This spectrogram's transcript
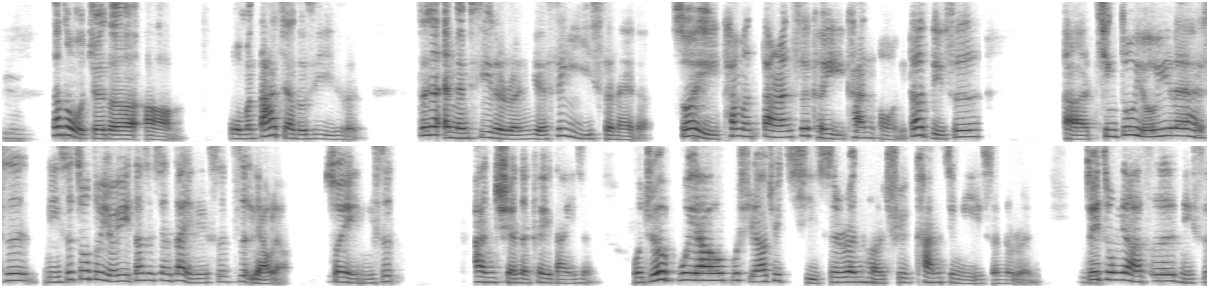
嗯，但是我觉得啊，我们大家都是医生，这个 MMC 的人也是医生来的，所以他们当然是可以看哦，你到底是啊轻度忧郁呢，还是你是重度忧郁？但是现在已经是治疗了，所以你是安全的可以当医生。我觉得不要不需要去歧视任何去看心理医生的人，最重要的是你是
